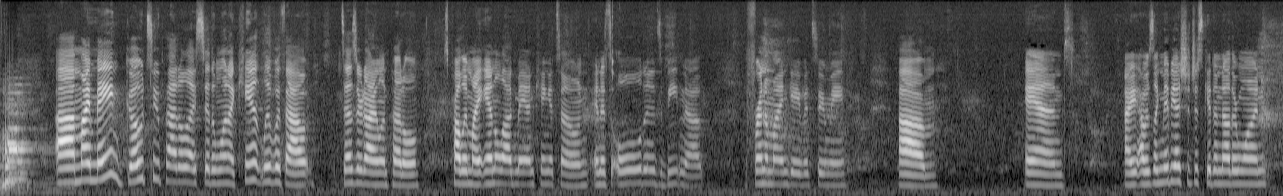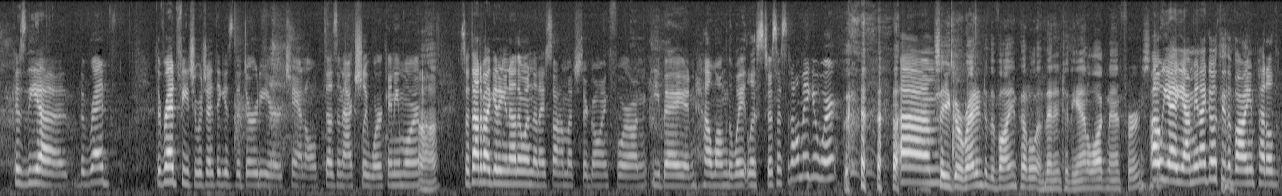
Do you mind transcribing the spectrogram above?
uh, my main go-to pedal, I say the one I can't live without, Desert Island pedal. It's probably my Analog Man King of Tone, and it's old and it's beaten up. A friend of mine gave it to me. Um, and I, I was like, maybe I should just get another one because the uh, the red the red feature, which I think is the dirtier channel, doesn't actually work anymore. Uh-huh. So I thought about getting another one. Then I saw how much they're going for on eBay and how long the wait list is. I said, I'll make it work. so you go right into the volume pedal and then into the analog man first? oh yeah, yeah. I mean, I go through the volume pedal,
